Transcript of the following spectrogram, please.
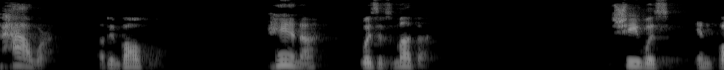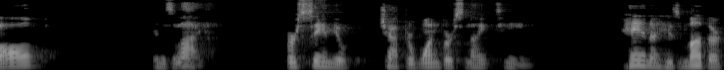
power of involvement. Hannah was his mother. She was involved in his life. 1 Samuel chapter 1 verse 19. Hannah, his mother,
